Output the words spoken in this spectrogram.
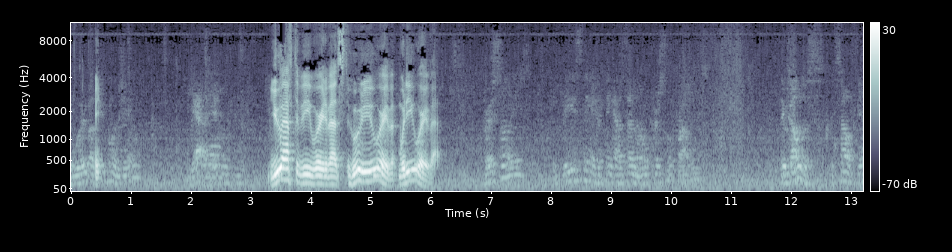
You're worried about people in jail? Yeah. You have to be worried about who are you worried about? What do you worry about? Personally, the biggest thing I think outside of my own personal problems, the gullus itself, yeah.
